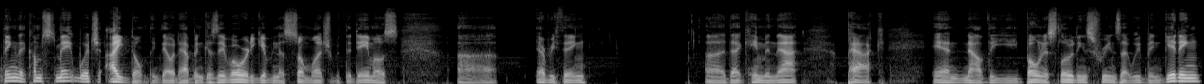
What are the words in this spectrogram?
thing that comes to me, which I don't think that would happen because they've already given us so much with the Deimos, uh, everything uh, that came in that pack, and now the bonus loading screens that we've been getting.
